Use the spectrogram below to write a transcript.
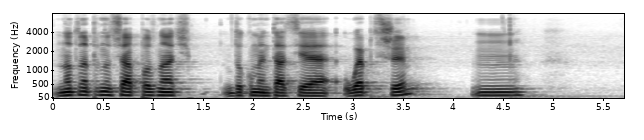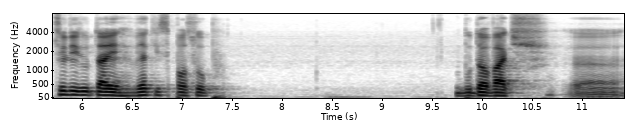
no to na pewno trzeba poznać dokumentację Web3, mm, czyli tutaj w jaki sposób budować e,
